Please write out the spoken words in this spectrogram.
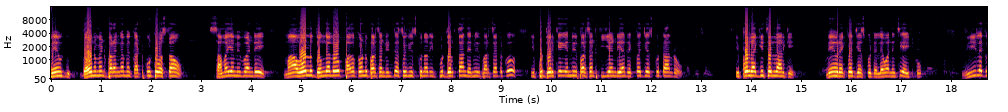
మేము గవర్నమెంట్ పరంగా మేము కట్టుకుంటూ వస్తాం. సమయం ఇవ్వండి. మా వాళ్ళు దొంగలు పదకొండు పర్సెంట్ ఇంట్రెస్ట్ తీసుకున్నారు. ఇప్పుడు దొరుకుతుంది ఎనిమిది పర్సెంట్కు. ఇప్పుడు దొరికే ఎనిమిది పర్సెంట్కి ఇవ్వండి అని రిక్వెస్ట్ చేసుకుంటాను ఇప్పుడు తగ్గించారు దానికి. మేము రిక్వెస్ట్ చేసుకుంటే లెవెన్ నుంచి ఎయిట్కు. వీళ్ళకు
